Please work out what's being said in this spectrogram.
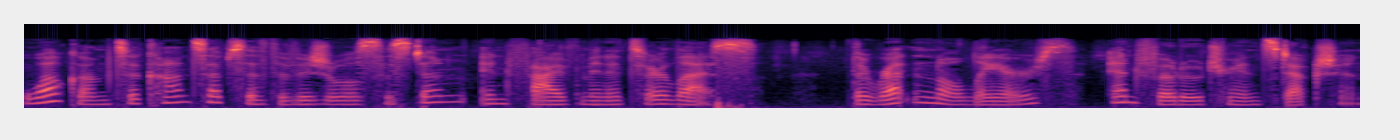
Welcome to Concepts of the Visual System in 5 Minutes or Less, the Retinal Layers, and Phototransduction.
